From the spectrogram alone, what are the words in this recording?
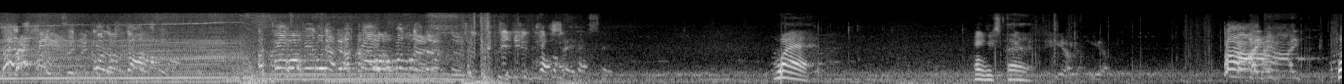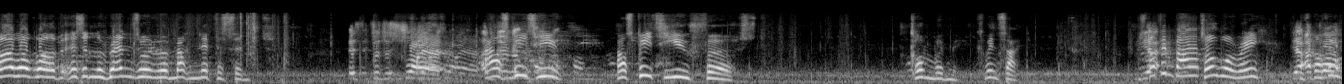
That's Haven, you gotta start it. I got Thunder, I got Thunder to continue crossing. Where? Oh, he's there. Bye! Well, well, well, but isn't Lorenzo Magnificent? It's the destroyer. I'll speak to you. I'll speak to you first. Come with me. Come inside. Yeah, Nothing bad. Don't worry. yeah, I nothing brought,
